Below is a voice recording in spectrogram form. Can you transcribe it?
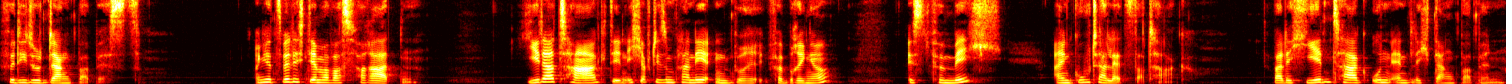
für die du dankbar bist. Und jetzt will ich dir mal was verraten. Jeder Tag, den ich auf diesem Planeten verbringe, ist für mich ein guter letzter Tag, weil ich jeden Tag unendlich dankbar bin.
